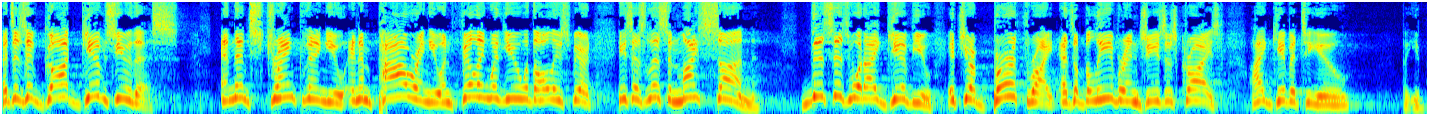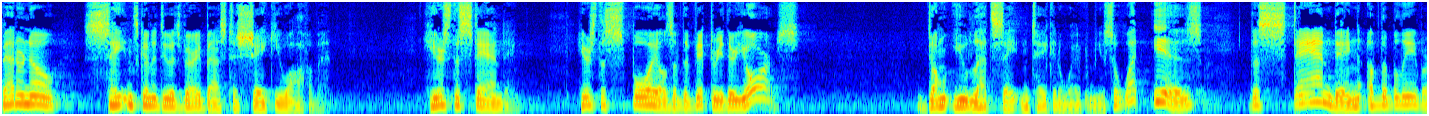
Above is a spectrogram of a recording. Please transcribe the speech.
It's as if God gives you this and then strengthening you and empowering you and filling with you with the Holy Spirit. He says, Listen, my son, this is what I give you. It's your birthright as a believer in Jesus Christ. I give it to you, but you better know Satan's going to do his very best to shake you off of it. Here's the standing. Here's the spoils of the victory. They're yours. Don't you let Satan take it away from you. So, what is the standing of the believer?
